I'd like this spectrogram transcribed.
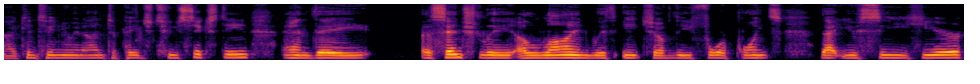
uh, continuing on to page 216, and they essentially align with each of the four points that you see here.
